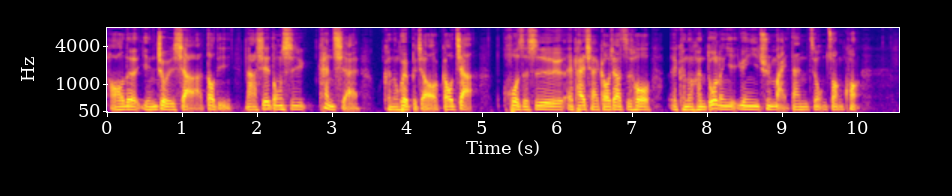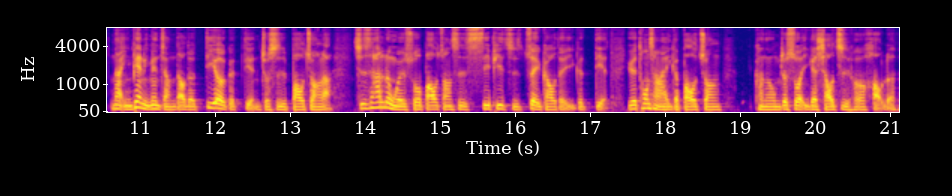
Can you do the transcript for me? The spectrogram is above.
好好的研究一下，到底哪些东西看起来可能会比较高价，或者是诶拍起来高价之后，诶可能很多人也愿意去买单这种状况。那影片里面讲到的第二个点就是包装了。其实他认为说包装是 CP 值最高的一个点，因为通常一个包装，可能我们就说一个小纸盒好了，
